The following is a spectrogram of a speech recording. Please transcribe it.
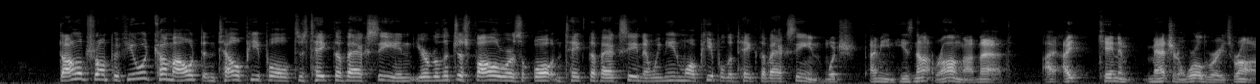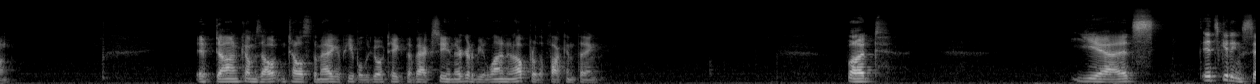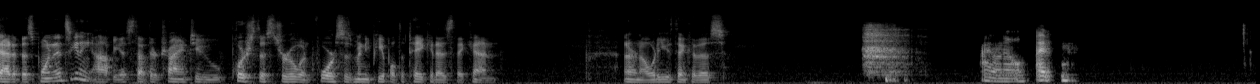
Donald Trump, if you would come out and tell people to take the vaccine, your religious followers will go out and take the vaccine, and we need more people to take the vaccine. Which, I mean, he's not wrong on that. I, I can't imagine a world where he's wrong. If Don comes out and tells the MAGA people to go take the vaccine, they're going to be lining up for the fucking thing. But yeah, it's it's getting sad at this point. It's getting obvious that they're trying to push this through and force as many people to take it as they can. I don't know. What do you think of this? I don't know. I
